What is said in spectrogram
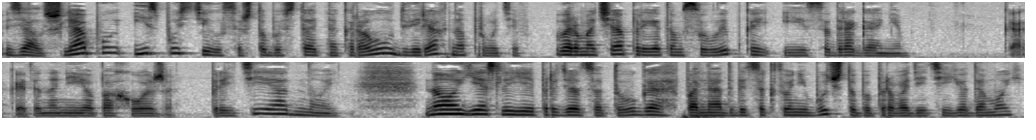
Взял шляпу и спустился, чтобы встать на караул в дверях напротив, бормоча при этом с улыбкой и содроганием. Как это на нее похоже. Прийти одной. Но если ей придется туго, понадобится кто-нибудь, чтобы проводить ее домой.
